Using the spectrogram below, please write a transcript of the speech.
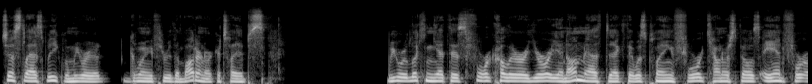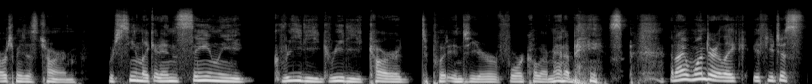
just last week when we were going through the modern archetypes, we were looking at this four color Yorion Omnath deck that was playing four counterspells and four Archmage's Charm, which seemed like an insanely greedy, greedy card to put into your four color mana base. and I wonder, like, if you just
